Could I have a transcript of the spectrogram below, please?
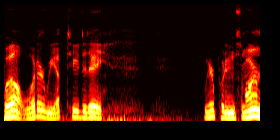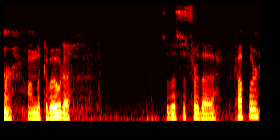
Well, what are we up to today? We're putting some armor on the Kubota. So this is for the coupler.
